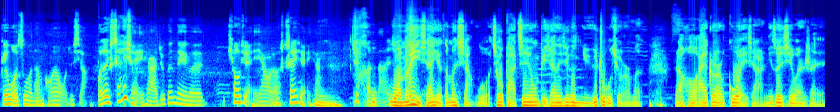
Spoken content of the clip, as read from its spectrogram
给我做男朋友，我就想，我得筛选一下，就跟那个挑选一下，我要筛选一下，嗯，就很难。我们以前也这么想过，就把金庸笔下那些个女主角们，然后挨个儿过一下，你最喜欢谁？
